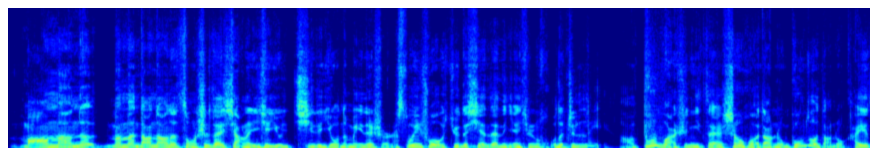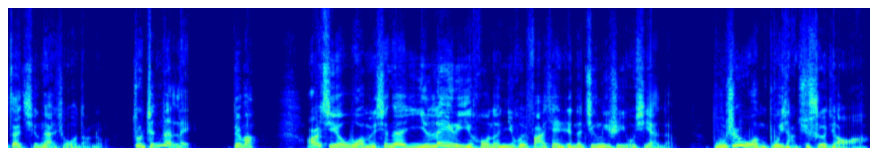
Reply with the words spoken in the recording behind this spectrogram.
满满的满满当当的，总是在想着一些有气的有的没的事儿。所以说，我觉得现在的年轻人活得真累啊！不管是你在生活当中、工作当中，还有在情感生活当中，就真的累，对吧？而且我们现在一累了以后呢，你会发现人的精力是有限的。不是我们不想去社交啊，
